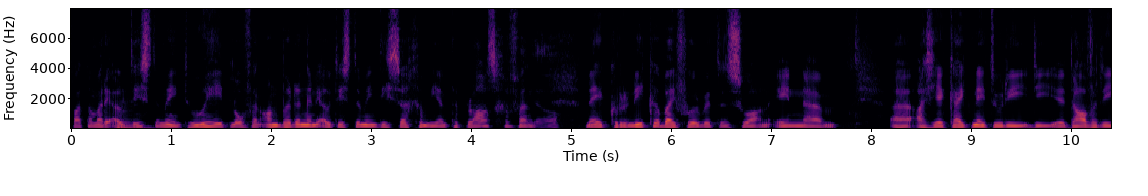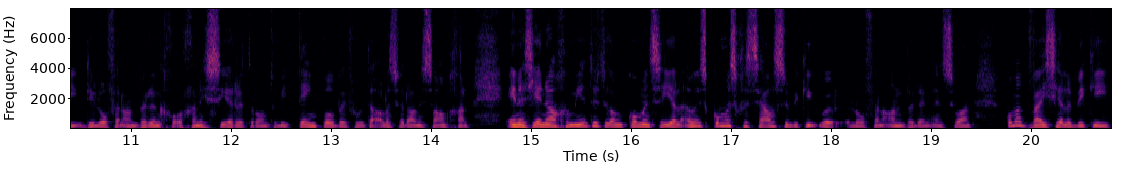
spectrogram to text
vat nou maar die Ou Hmm. Testament. Hoe het lof en aanbidding in die Ou Testamentiese gemeente plaasgevind? Ja. nê nee, kronieke byvoorbeeld in Swaan en ehm um, uh as jy kyk net hoe die die Dawid die die lof en aanbidding georganiseer het rondom die tempel byvoorbeeld alles wat daarmee saamgaan. En as jy na 'n gemeente toe kan kom en sê julle ouens kom ons gesels so 'n bietjie oor lof en aanbidding in Swaan. Kom ek wys julle 'n bietjie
